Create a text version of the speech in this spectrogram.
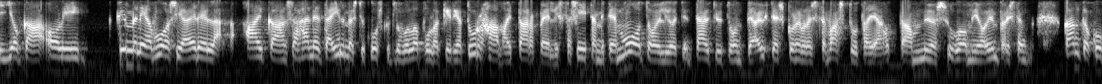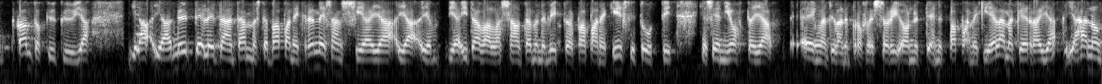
joka oli kymmeniä vuosia edellä aikaansa. Häneltä ilmestyi 60-luvun lopulla kirja Turhaa vai tarpeellista siitä, miten muotoilijoiden täytyy tuntea yhteiskunnallista vastuuta ja ottaa myös huomioon ympäristön kantoku, kantokyky. Ja, ja, ja nyt eletään tämmöistä Papanek renesanssia ja, ja, ja, ja Itävallassa on tämmöinen Viktor Papanek-instituutti ja sen johtaja, englantilainen professori, on nyt tehnyt Papanekin elämäkerran ja, ja hän on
